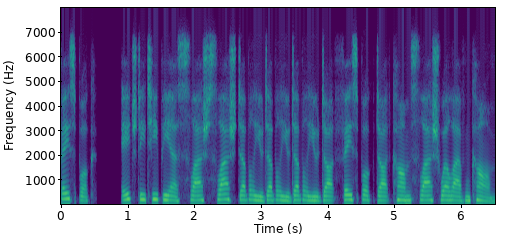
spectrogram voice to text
Facebook, https slash slash www.facebook.com slash wellavncom.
